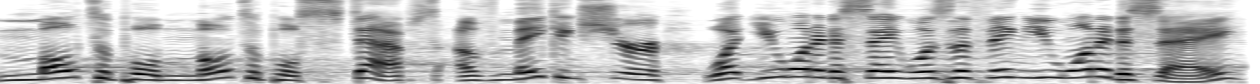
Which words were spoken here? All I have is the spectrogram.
multiple, multiple steps of making sure what you wanted to say was the thing you wanted to say,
